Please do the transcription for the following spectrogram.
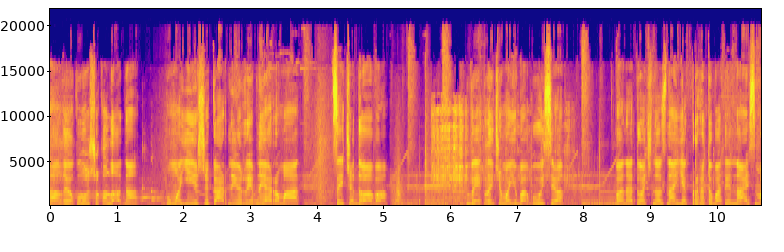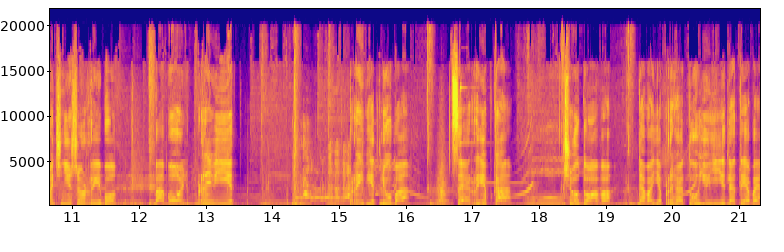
Але у кого шоколадна? У моєї шикарний рибний аромат. Це чудово. Викличу мою бабусю. Вона точно знає, як приготувати найсмачнішу рибу. Бабуль, привіт! Привіт, Люба. Це рибка? Чудово. Давай я приготую її для тебе.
